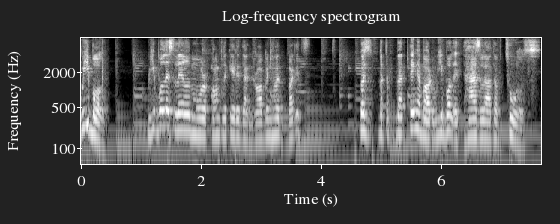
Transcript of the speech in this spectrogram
Webull is a little more complicated than Robinhood, but it's because but the, the thing about Webull it has a lot of tools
